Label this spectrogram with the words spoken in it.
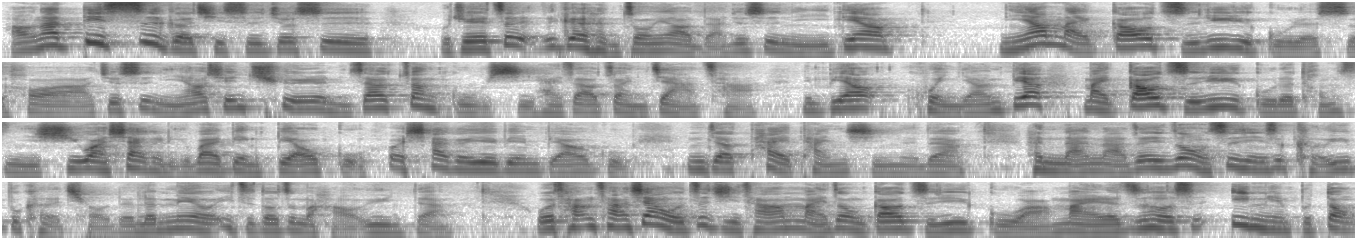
好，那第四个其实就是我觉得这一个很重要的，就是你一定要。你要买高值利率股的时候啊，就是你要先确认你是要赚股息还是要赚价差，你不要混淆，你不要买高值预股的同时，你希望下个礼拜变标股 或下个月变标股，你只要太贪心了，这样很难呐、啊。这这种事情是可遇不可求的，人没有一直都这么好运，这样。我常常像我自己常常买这种高值预股啊，买了之后是一年不动，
